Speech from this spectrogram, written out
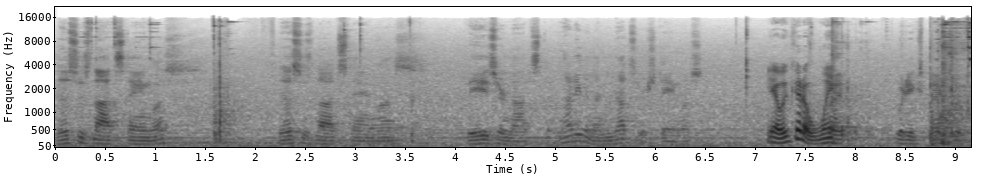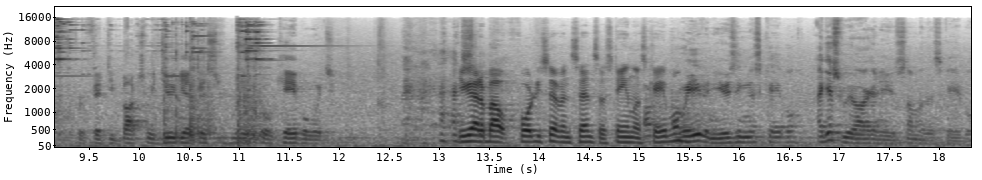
This is not stainless. This is not stainless. These are not, sta- not even the nuts are stainless. Yeah, we could have But went. what do you expect for, for 50 bucks? We do get this really cool cable, which. You got about 47 cents of stainless Are cable? Are we even using this cable? I guess we are going to use some of this cable.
